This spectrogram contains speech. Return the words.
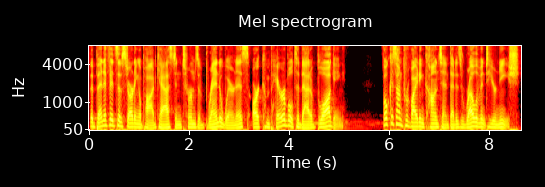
The benefits of starting a podcast in terms of brand awareness are comparable to that of blogging. Focus on providing content that is relevant to your niche.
